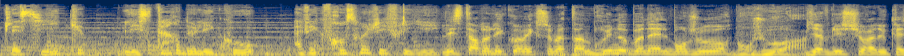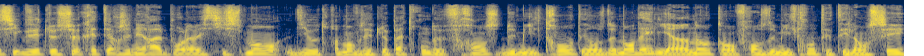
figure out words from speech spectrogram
Classique, les stars de l'écho avec François Geffrier. Les stars de l'écho avec ce matin Bruno Bonnel, bonjour. Bonjour. Bienvenue sur Radio Classique, vous êtes le secrétaire général pour l'investissement, dit autrement vous êtes le patron de France 2030 et on se demandait il y a un an quand France 2030 était lancé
